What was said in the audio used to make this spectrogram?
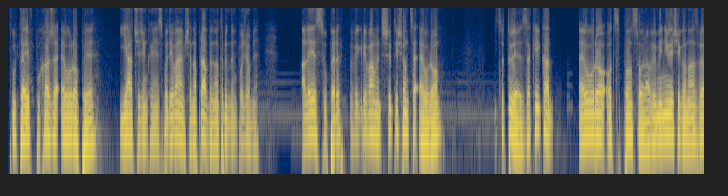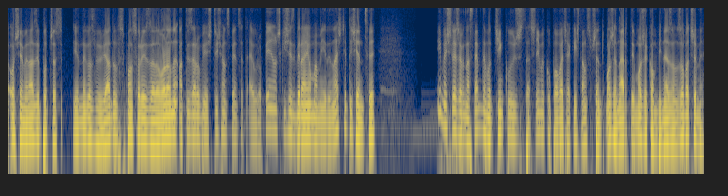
tutaj w Pucharze Europy. Ja cię dziękuję, nie spodziewałem się naprawdę na trudnym poziomie. Ale jest super. Wygrywamy 3000 euro. I co tu jest? Za kilka euro od sponsora. Wymieniłeś jego nazwę 8 razy podczas jednego z wywiadów. Sponsor jest zadowolony, a ty zarobiłeś 1500 euro. Pieniążki się zbierają, mamy 11 tysięcy. I myślę, że w następnym odcinku już zaczniemy kupować jakiś tam sprzęt. Może narty, może kombinezon, zobaczymy.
